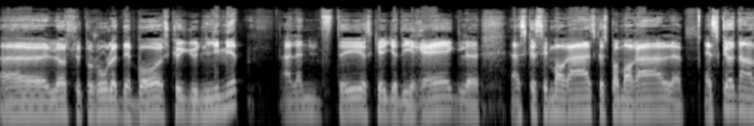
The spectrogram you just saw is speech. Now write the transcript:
Euh, là, c'est toujours le débat. Est-ce qu'il y a une limite? À la nudité? Est-ce qu'il y a des règles? Est-ce que c'est moral? Est-ce que c'est pas moral? Est-ce que dans,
